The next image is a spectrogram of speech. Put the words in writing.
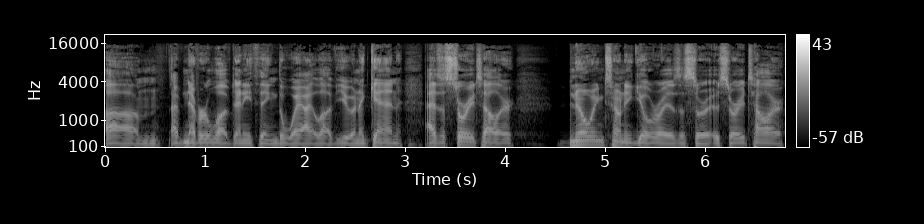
Um, I've never loved anything the way I love you. And again, as a storyteller knowing Tony Gilroy as a, stor- a storyteller,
